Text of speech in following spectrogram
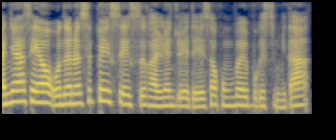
안녕하세요. 오늘은 스페이스X 관련주에 대해서 공부해 보겠습니다.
